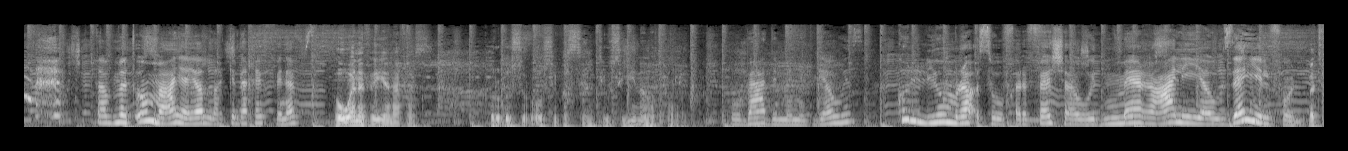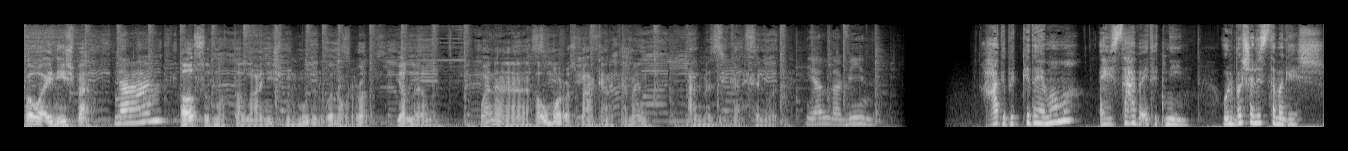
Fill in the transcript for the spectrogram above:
طب ما تقوم معايا يلا كده خف نفسك. هو أنا فيا نفس؟ ارقصي ارقصي بس أنتي وسيبيني أنا أتفرج. وبعد ما نتجوز كل يوم رقص وفرفشة ودماغ عالية وزي الفل. ما تفوقينيش بقى. نعم. اقصد ما تطلعنيش من مود الغنى والرقص. يلا يلا. وأنا هقوم أرقص معاك أنا كمان على المزيكا الحلوة دي. يلا بينا. عاجبك كده يا ماما؟ أهي الساعة بقت اتنين والباشا لسه ما جاش.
